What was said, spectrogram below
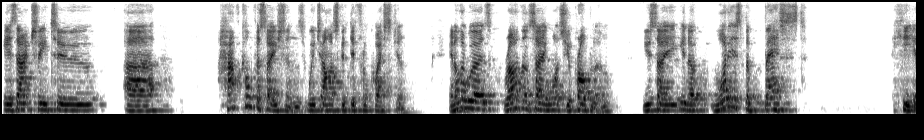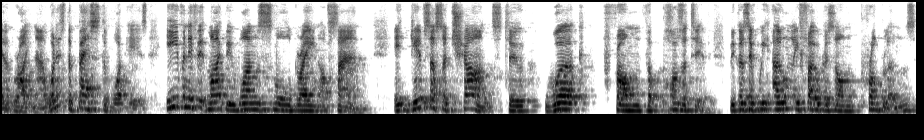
is actually to uh, have conversations which ask a different question. In other words, rather than saying, What's your problem? you say, You know, what is the best here right now? What is the best of what is? Even if it might be one small grain of sand, it gives us a chance to work from the positive. Because if we only focus on problems,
